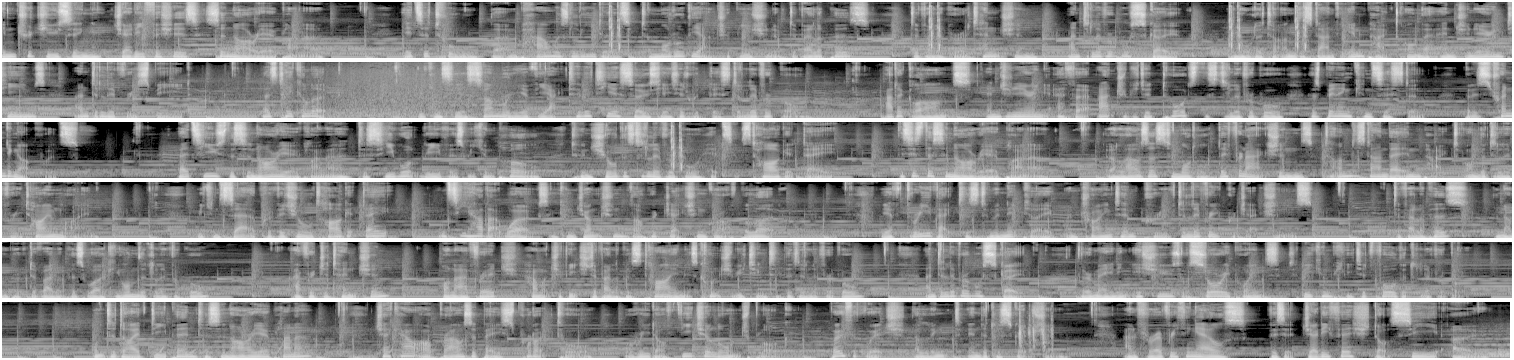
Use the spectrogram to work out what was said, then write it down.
Introducing Jellyfish's Scenario Planner. It's a tool that empowers leaders to model the attribution of developers, developer attention, and deliverable scope in order to understand the impact on their engineering teams and delivery speed. Let's take a look. We can see a summary of the activity associated with this deliverable. At a glance, engineering effort attributed towards this deliverable has been inconsistent but it's trending upwards. Let's use the scenario planner to see what levers we can pull to ensure this deliverable hits its target date. This is the scenario planner. It allows us to model different actions to understand their impact on the delivery timeline. We can set a provisional target date and see how that works in conjunction with our projection graph below. We have three vectors to manipulate when trying to improve delivery projections developers, the number of developers working on the deliverable, average attention, on average, how much of each developer's time is contributing to the deliverable, and deliverable scope, the remaining issues or story points to be completed for the deliverable. Want to dive deeper into Scenario Planner? Check out our browser-based product tour or read our feature launch blog, both of which are linked in the description. And for everything else, visit jellyfish.co.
